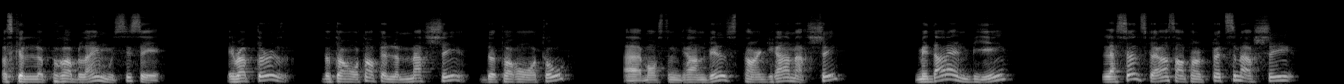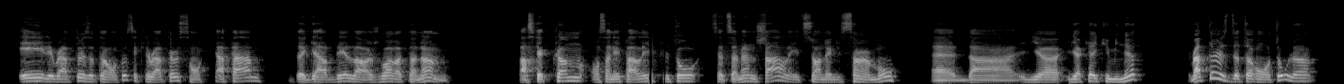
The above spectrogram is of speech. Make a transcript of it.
Parce que le problème aussi, c'est les Raptors de Toronto, en fait, le marché de Toronto, euh, bon, c'est une grande ville, c'est un grand marché, mais dans la NBA, la seule différence entre un petit marché et les Raptors de Toronto, c'est que les Raptors sont capables de garder leurs joueurs autonomes. Parce que comme on s'en est parlé plus tôt cette semaine, Charles, et tu en as glissé un mot euh, il, y a, quelques minutes, Raptors de Toronto, là,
